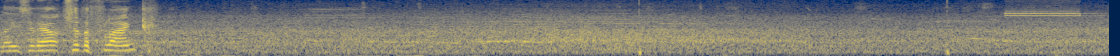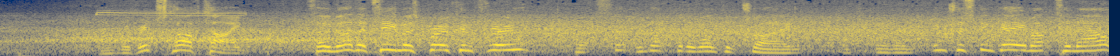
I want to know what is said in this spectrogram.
Plays it out to the flank. And we've reached half-time. So neither team has broken through, but certainly not for the want of trying. It's been an interesting game up to now,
